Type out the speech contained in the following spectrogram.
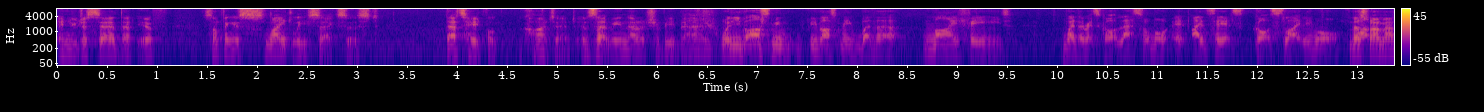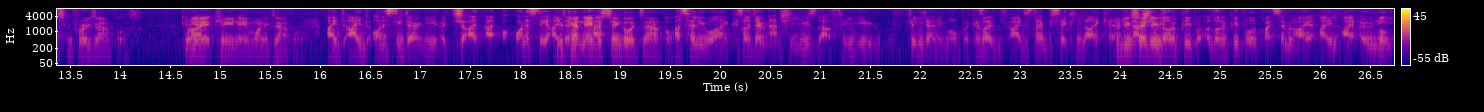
and you just said that if something is slightly sexist, that's hateful content. Does that mean that it should be banned? Well, you've asked me. You've asked me whether my feed, whether it's got less or more. It, I'd say it's got slightly more. That's why I'm asking for examples. Can, right. you, can you name one example? I, I honestly don't use. I, I, honestly, I you don't. can't name a single example. I'll tell you why. Because I don't actually use that for you feed anymore. Because I, I just don't particularly like it. But you and said actually, a lot of people. A lot of people are quite similar. I, I, I only.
